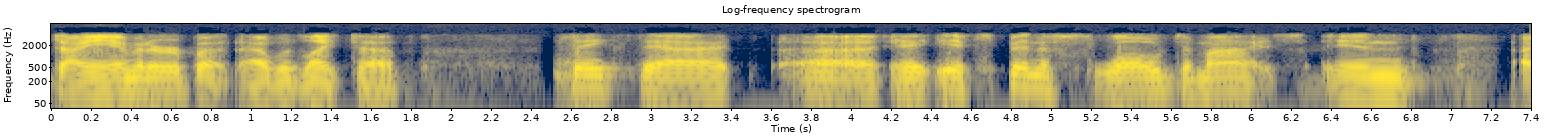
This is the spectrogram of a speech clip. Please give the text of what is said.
diameter, but I would like to think that uh, it, it's been a slow demise, and I,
